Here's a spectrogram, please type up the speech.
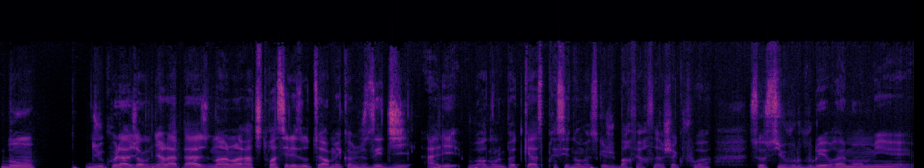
Bon, du coup, là, j'ai envie de lire la page. Normalement, la partie 3, c'est les auteurs, mais comme je vous ai dit, allez voir dans le podcast précédent parce que je vais pas refaire ça à chaque fois. Sauf si vous le voulez vraiment, mais.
